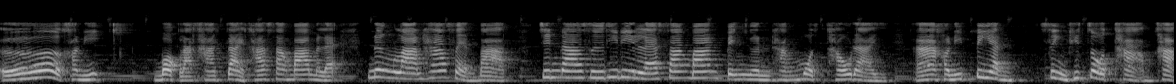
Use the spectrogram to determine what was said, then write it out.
เออ คราวนี้บอกราคาจ่ายค่าสร้างบ้านมาแล้ว1ล้าน5แสนบาท จินดาซื้อที่ดินและสร้างบ้านเป็นเงินทั้งหมดเท่าใดอ่าคราวนี้เปลี่ยนสิ่งที่โจทย์ถามค่ะ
